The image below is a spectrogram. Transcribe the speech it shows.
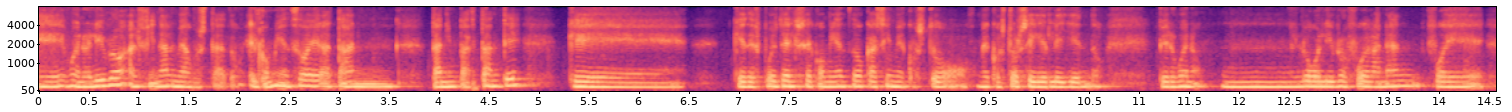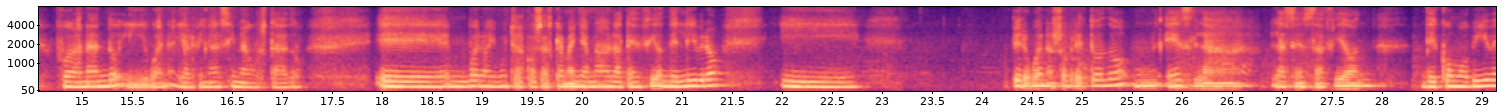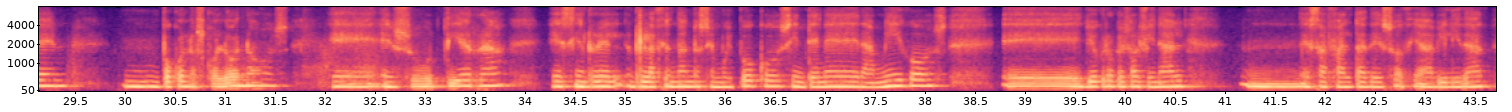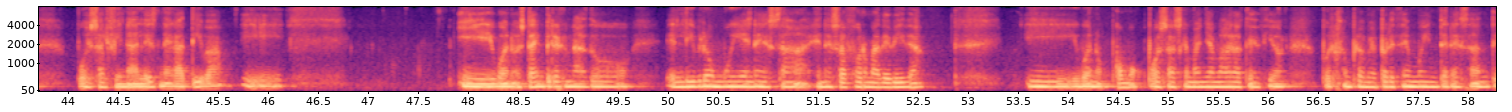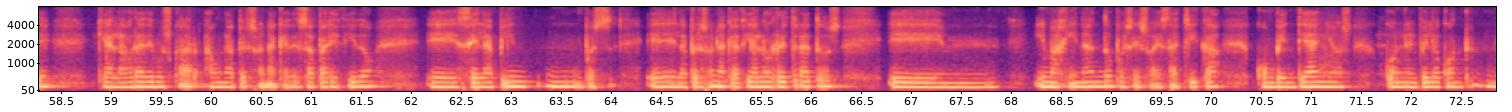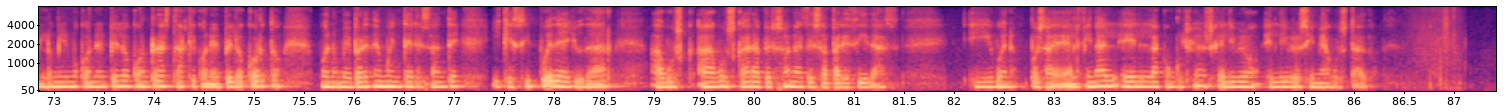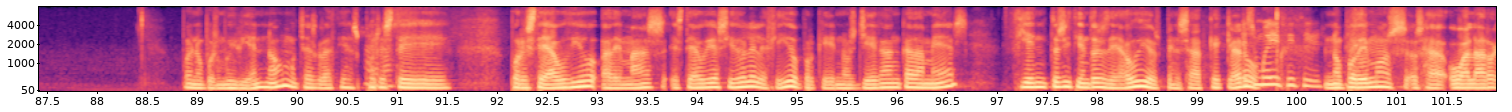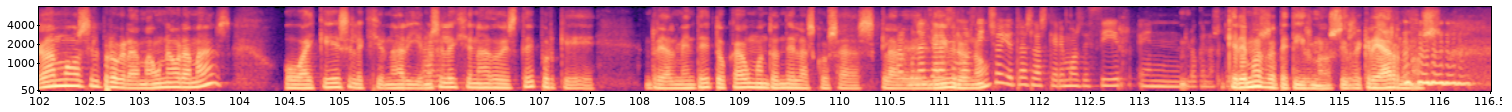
Eh, bueno, el libro al final me ha gustado. El comienzo era tan, tan impactante que, que después de ese comienzo casi me costó, me costó seguir leyendo. Pero bueno, mm, luego el libro fue ganando, fue, fue ganando y bueno, y al final sí me ha gustado. Eh, bueno, hay muchas cosas que me han llamado la atención del libro y, pero bueno, sobre todo mm, es la, la sensación de cómo viven un poco los colonos eh, en su tierra, eh, sin re- relacionándose muy poco, sin tener amigos. Eh, yo creo que eso al final, mm, esa falta de sociabilidad, pues al final es negativa y, y bueno, está impregnado el libro muy en esa, en esa forma de vida. Y bueno, como cosas que me han llamado la atención, por ejemplo, me parece muy interesante que a la hora de buscar a una persona que ha desaparecido, eh, se la mm, pues eh, la persona que hacía los retratos, eh, imaginando pues eso, a esa chica con 20 años, con el pelo con lo mismo con el pelo con rastas que con el pelo corto. Bueno, me parece muy interesante y que sí puede ayudar a, bus- a buscar a personas desaparecidas. Y bueno, pues a- al final eh, la conclusión es que el libro, el libro sí me ha gustado. Bueno, pues muy bien, ¿no? Muchas gracias por Además- este por este audio. Además, este audio ha sido el elegido porque nos llegan cada mes cientos y cientos de audios. Pensad que, claro, Es muy difícil. no podemos, o sea, o alargamos el programa una hora más o hay que seleccionar. Y hemos seleccionado este porque realmente toca un montón de las cosas clave Algunas del ya libro, las hemos ¿no? dicho y otras las queremos decir en lo que nos queda. Queremos repetirnos y recrearnos.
